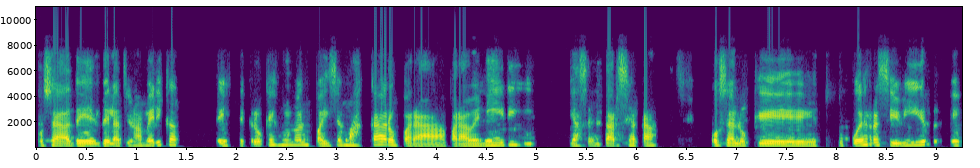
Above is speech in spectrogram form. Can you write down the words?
O sea, de, Latinoamérica este, creo que es uno de los países más caros para, para venir y, y, asentarse acá. O sea, lo que tú puedes recibir en,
